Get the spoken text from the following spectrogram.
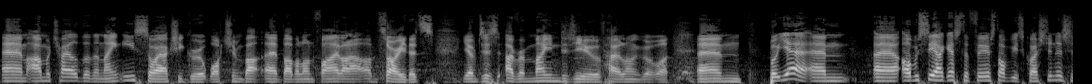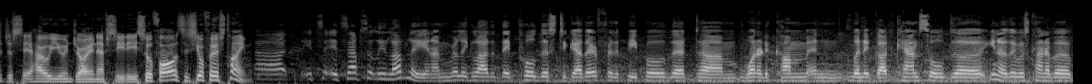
um, I'm a child of the 90s, so I actually grew up watching ba- uh, Babylon 5. I, I'm sorry, that's you have just I reminded you of how long ago it was. Um, but yeah, um, uh, obviously, I guess the first obvious question is to just say how are you enjoying FCD so far? Is this your first time? Uh, it's it's absolutely lovely, and I'm really glad that they pulled this together for the people that um, wanted to come. And when it got cancelled, uh, you know, there was kind of a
